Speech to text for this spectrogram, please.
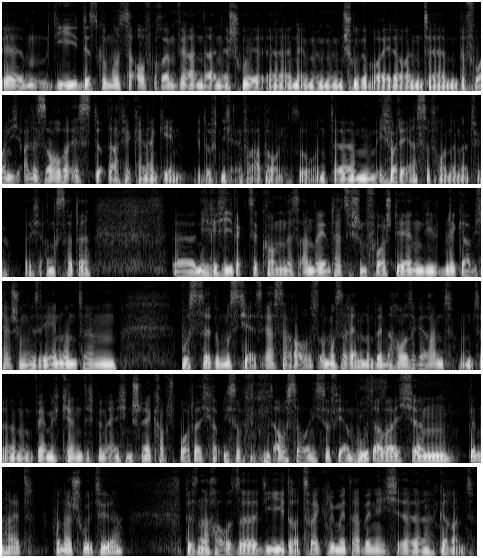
ähm, die Disco musste aufgeräumt werden da in der Schule, äh, im, im, im, Schulgebäude und ähm, bevor nicht alles sauber ist, darf hier keiner gehen. Ihr dürft nicht einfach abhauen. So und ähm, ich war der erste Freund an der Tür, weil ich Angst hatte, äh, nicht richtig wegzukommen. Das andere eben sich schon vorstellen. Die Blicke habe ich ja schon gesehen und ähm, wusste, du musst hier als erster raus und musst rennen und bin nach Hause gerannt. Und ähm, wer mich kennt, ich bin eigentlich ein Schnellkraftsportler. Ich habe nicht so mit Ausdauer nicht so viel am Hut, aber ich ähm, bin halt von der Schultür bis nach Hause, die drei, zwei Kilometer bin ich äh, gerannt.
